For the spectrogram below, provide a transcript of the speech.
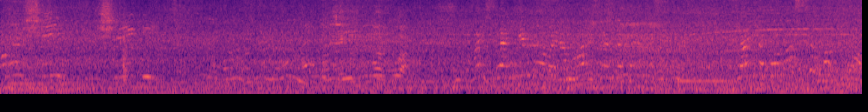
Ama şey, şey gir. Hayır sen girme oraya. Hayır sen de babasın. Sen de babasın bakma.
